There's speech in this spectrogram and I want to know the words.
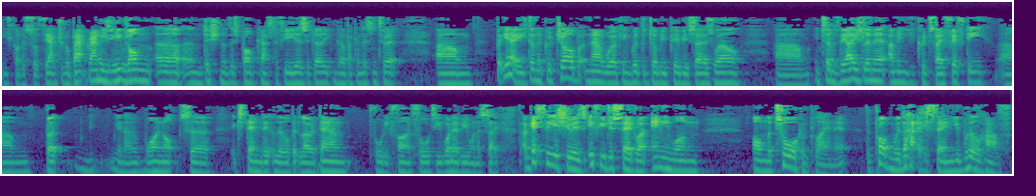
he's got a sort of theatrical background. He's, he was on uh, an edition of this podcast a few years ago. You can go back and listen to it. Um, but yeah, he's done a good job. Now working with the WPBSA as well. Um, in terms of the age limit, I mean, you could say 50, um, but you know, why not uh, extend it a little bit lower down, 45, 40, whatever you want to say. I guess the issue is if you just said, right, anyone on the tour can play in it, the problem with that is then you will have,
